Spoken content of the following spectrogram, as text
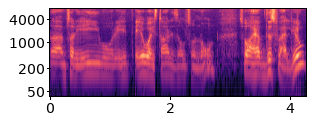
uh, I am sorry AE over A, AY star is also known. So, I have this value.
